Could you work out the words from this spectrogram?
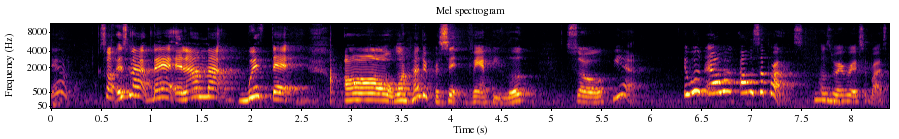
yeah. So it's not bad, and I'm not with that all 100% vampy look. So yeah, it was I was, I was surprised. I was very very surprised.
